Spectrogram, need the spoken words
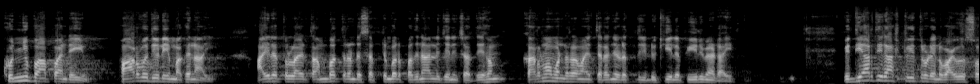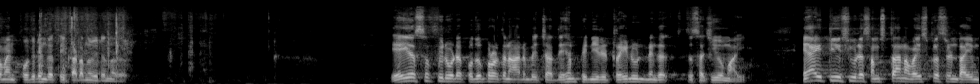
കുഞ്ഞു പാപ്പാന്റെയും പാർവതിയുടെയും മകനായി ആയിരത്തി തൊള്ളായിരത്തി അമ്പത്തിരണ്ട് സെപ്റ്റംബർ പതിനാലിന് ജനിച്ച അദ്ദേഹം കർമ്മമണ്ഡലമായി തെരഞ്ഞെടുത്തത് ഇടുക്കിയിലെ പീരുമേടായിരുന്നു. വിദ്യാർത്ഥി രാഷ്ട്രീയത്തിലൂടെയാണ് വായു സോമൻ പൊതുരംഗത്തിൽ കടന്നു വരുന്നത്. എ എസ് എഫിലൂടെ പൊതുപ്രവർത്തനം ആരംഭിച്ച അദ്ദേഹം പിന്നീട് ട്രെയിൻ രംഗത്ത് സജീവമായി. എ ഐ ടി സിയുടെ സംസ്ഥാന വൈസ് പ്രസിഡന്റായും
